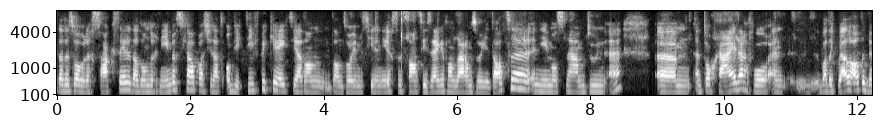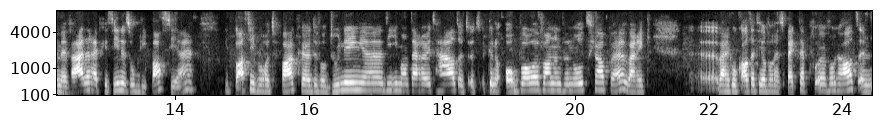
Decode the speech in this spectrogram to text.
dat is wat we er straks zeiden, dat ondernemerschap, als je dat objectief bekijkt, ja, dan, dan zou je misschien in eerste instantie zeggen van waarom zou je dat uh, in hemelsnaam doen? Hè? Um, en toch ga je daarvoor. En eh, wat ik wel altijd bij mijn vader heb gezien, is ook die passie. Hè? Die passie voor het vak, de voldoening die iemand daaruit haalt, het, het kunnen opbouwen van een vennootschap, waar ik waar ik ook altijd heel veel respect heb voor, gehad. En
